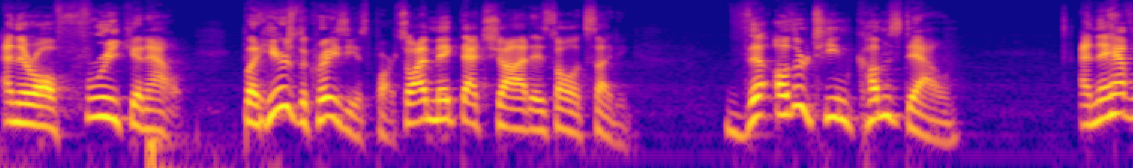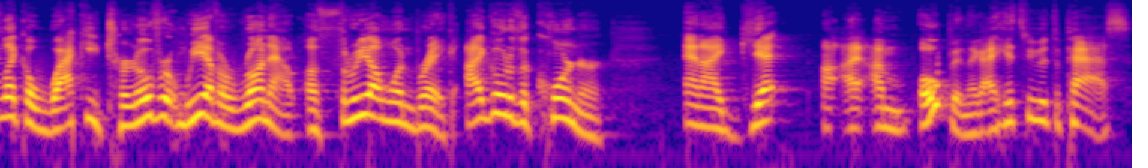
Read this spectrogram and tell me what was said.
And they're all freaking out. But here's the craziest part. So I make that shot, it's all exciting. The other team comes down and they have like a wacky turnover, and we have a run out, a three on one break. I go to the corner and I get I, I'm open. The guy hits me with the pass,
